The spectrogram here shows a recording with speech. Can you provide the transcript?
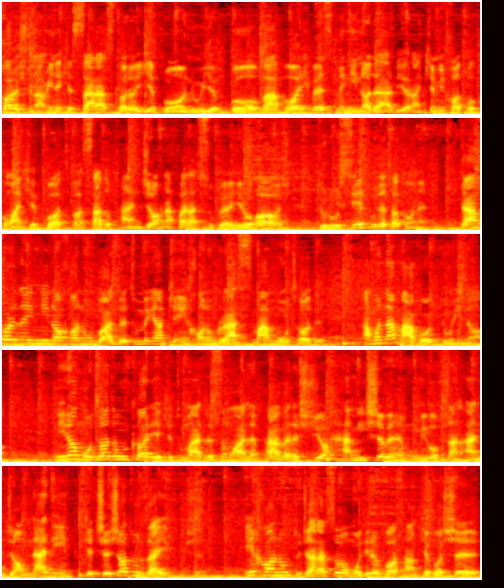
کارشون هم اینه که سر از کارای یه بانوی با وقاری به اسم نینا در بیارن که می‌خواد با کمک وات و 150 نفر از سوپر هیروهاش تو روسیه کودتا کنه. در مورد این نینا خانوم باید بهتون بگم که این خانوم رسما معتاده. اما نه مواد و اینا. نینا معتاد اون کاریه که تو مدرسه معلم پرورشی ها همیشه به همون می‌گفتن انجام ندین که چشاتون ضعیف میشه. این خانوم تو جلسه با مدیر وات هم که باشه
